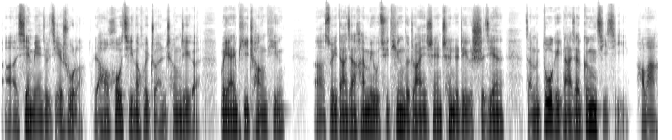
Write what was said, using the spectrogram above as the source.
啊限免就结束了，然后后期呢会转成这个 VIP 畅听啊，所以大家还没有去听的，抓紧时间趁着这个时间，咱们多给大家更几集，好吧？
